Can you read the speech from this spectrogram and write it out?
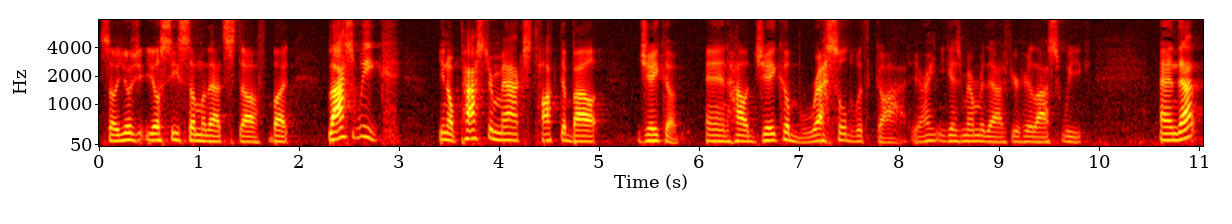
so you'll, you'll see some of that stuff. But last week, you know, Pastor Max talked about Jacob and how Jacob wrestled with God. Right? You guys remember that if you're here last week. And that,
